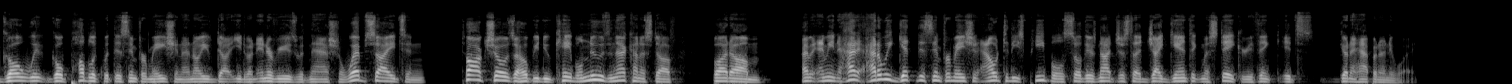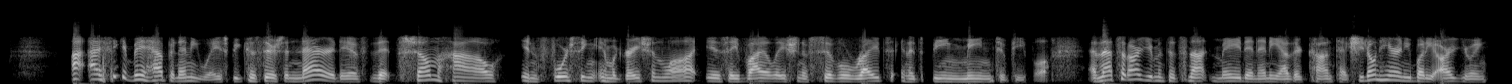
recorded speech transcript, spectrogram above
go with go public with this information. I know you've done you've done interviews with national websites and talk shows. I hope you do cable news and that kind of stuff. But um, I mean, I mean, how how do we get this information out to these people so there's not just a gigantic mistake, or you think it's going to happen anyway? I think it may happen anyways because there's a narrative that somehow enforcing immigration law is a violation of civil rights and it's being mean to people. And that's an argument that's not made in any other context. You don't hear anybody arguing,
